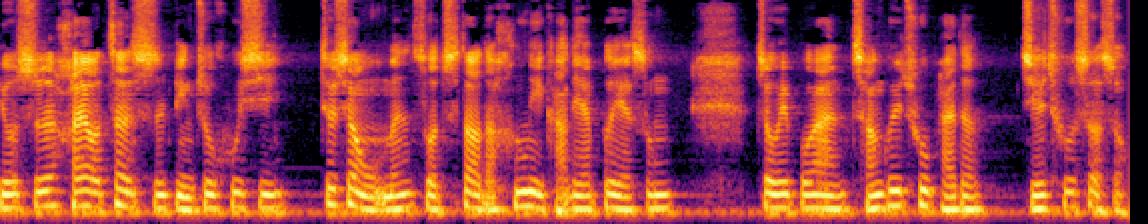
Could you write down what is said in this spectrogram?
有时还要暂时屏住呼吸。就像我们所知道的亨利·卡列布列松，这位不按常规出牌的杰出射手。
